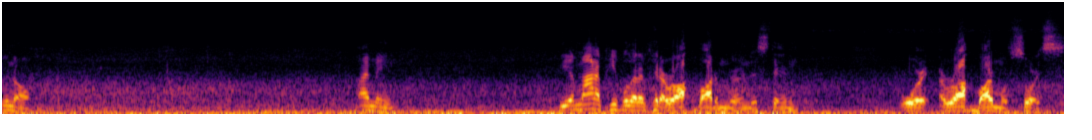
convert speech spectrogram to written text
you know, I mean, the amount of people that have hit a rock bottom during this thing, or a rock bottom of sorts,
